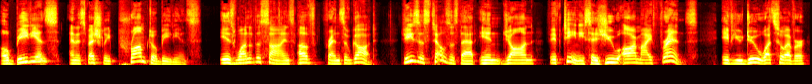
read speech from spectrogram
Obedience, and especially prompt obedience, is one of the signs of friends of God. Jesus tells us that in John 15. He says, You are my friends if you do whatsoever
